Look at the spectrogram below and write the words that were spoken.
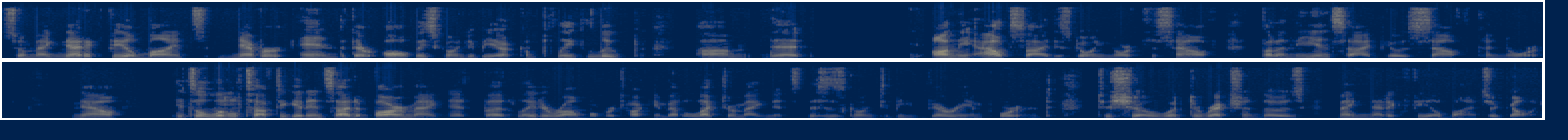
So magnetic field lines never end. They're always going to be a complete loop um, that on the outside is going north to south, but on the inside goes south to north. Now, it's a little tough to get inside a bar magnet, but later on when we're talking about electromagnets, this is going to be very important to show what direction those magnetic field lines are going.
